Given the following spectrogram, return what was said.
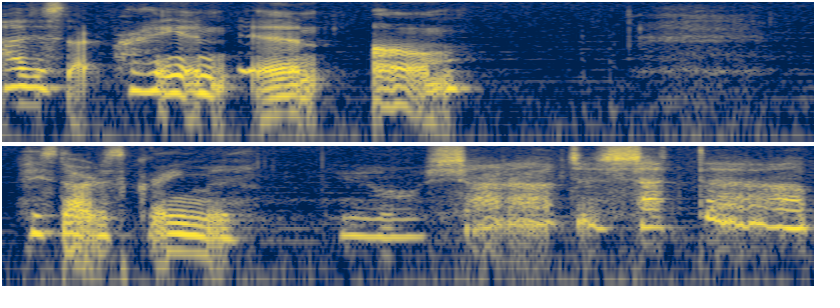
I just started praying, and um, he started screaming, you know, shut up, just shut that up.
